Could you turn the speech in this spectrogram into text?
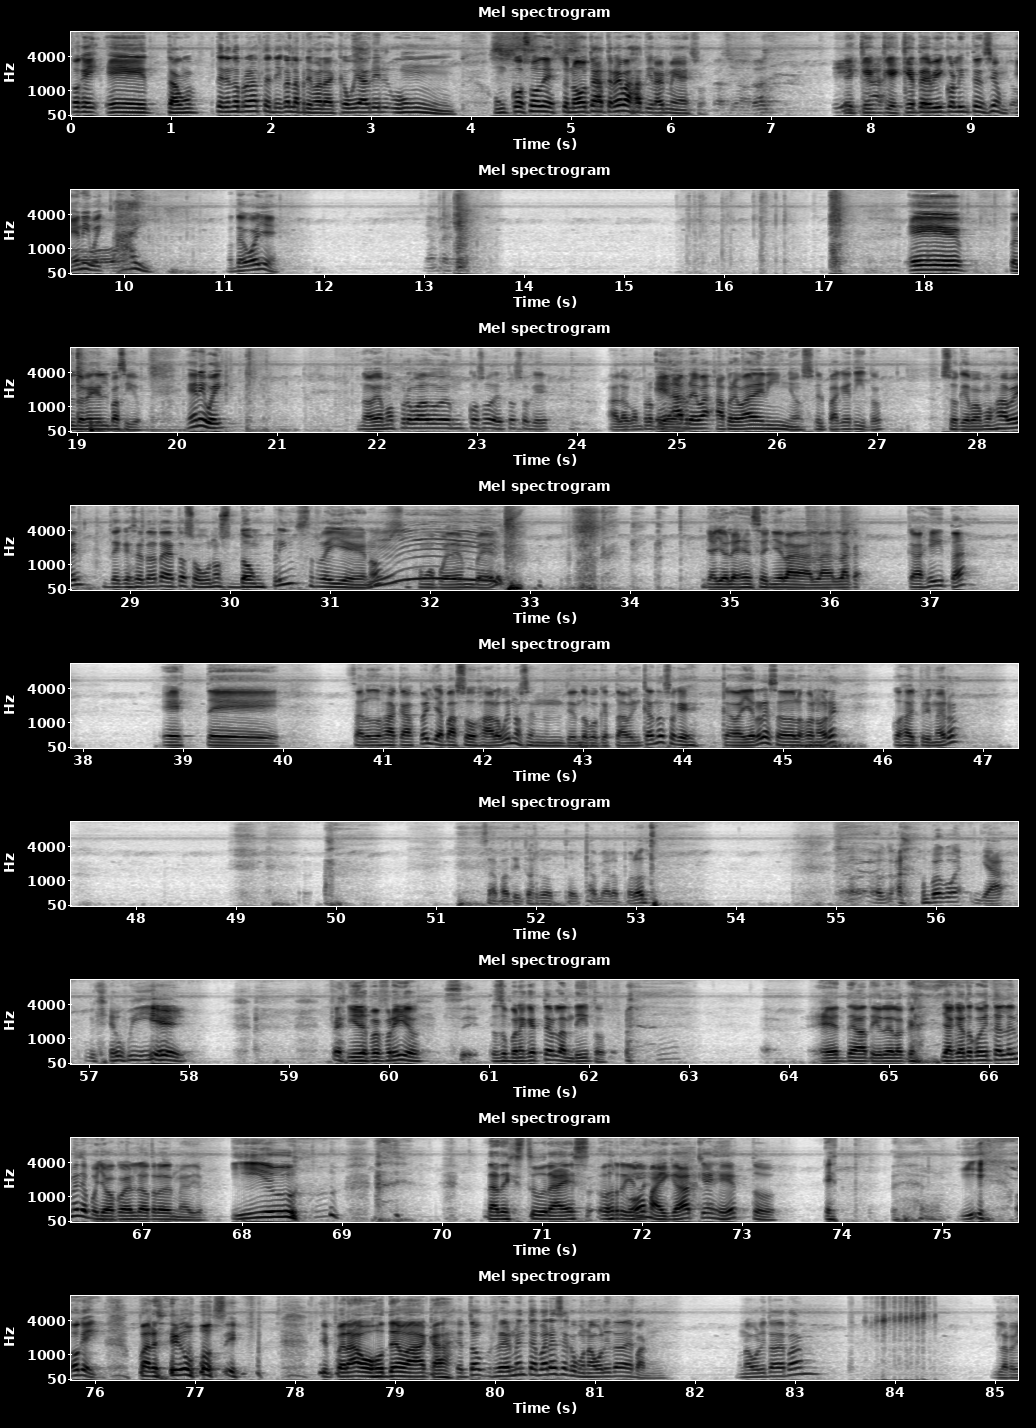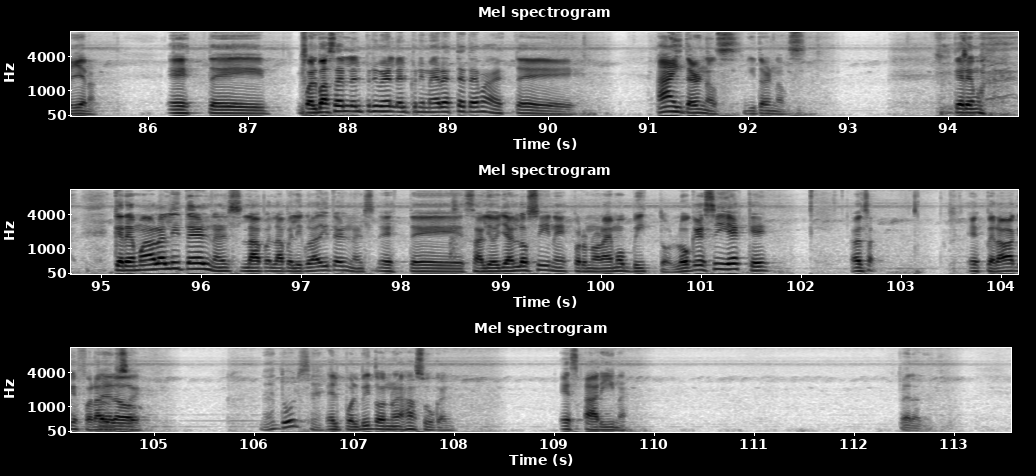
Ok, eh, estamos teniendo problemas técnicos. La primera vez que voy a abrir un, un coso de esto. No te atrevas a tirarme a eso. Es que, que, que te vi con la intención. Anyway, ay. ¿No te oye? Eh, perdonen el vacío. Anyway, no habíamos probado un coso de estos, o que Habla con es propiedad. a prueba, a prueba de niños, el paquetito. So que vamos a ver de qué se trata esto. Son unos dumplings rellenos, como pueden ver. Ya yo les enseñé la, la- la ca- cajita. Este. Saludos a Casper. Ya pasó Halloween. No sé, no entiendo por qué está brincando. Eso que, caballero, le cedo los honores. Coja el primero. Zapatitos rotos, cambiarlo por otro. Un poco. Ya. Qué weird. Y después frío. Sí. Se supone que esté blandito. Es debatible lo que. Ya que tú cogiste el del medio, pues yo voy a coger el otro del medio. La textura es horrible. Oh my god, ¿qué es esto? Es- y Ok, parece como si, si fuera ojos de vaca. esto realmente parece como una bolita de pan. Una bolita de pan y la rellena. Este, ¿cuál va a ser el primer, el primer este tema? Este, ah, Eternals, Eternals. Queremos, queremos hablar de Eternals, la, la película de Eternals, este, salió ya en los cines, pero no la hemos visto. Lo que sí es que o sea, esperaba que fuera Pero- dulce. No es dulce. El polvito no es azúcar, es harina. Espérate.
